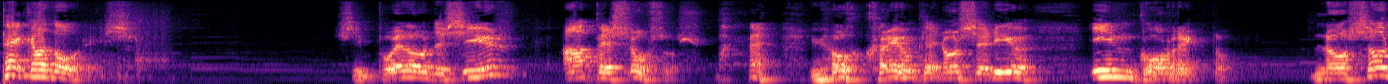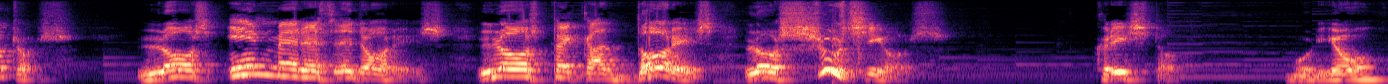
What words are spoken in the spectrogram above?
pecadores. Si puedo decir, apestosos. Yo creo que no sería incorrecto. Nosotros, los inmerecedores, los pecadores, los sucios, Cristo murió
